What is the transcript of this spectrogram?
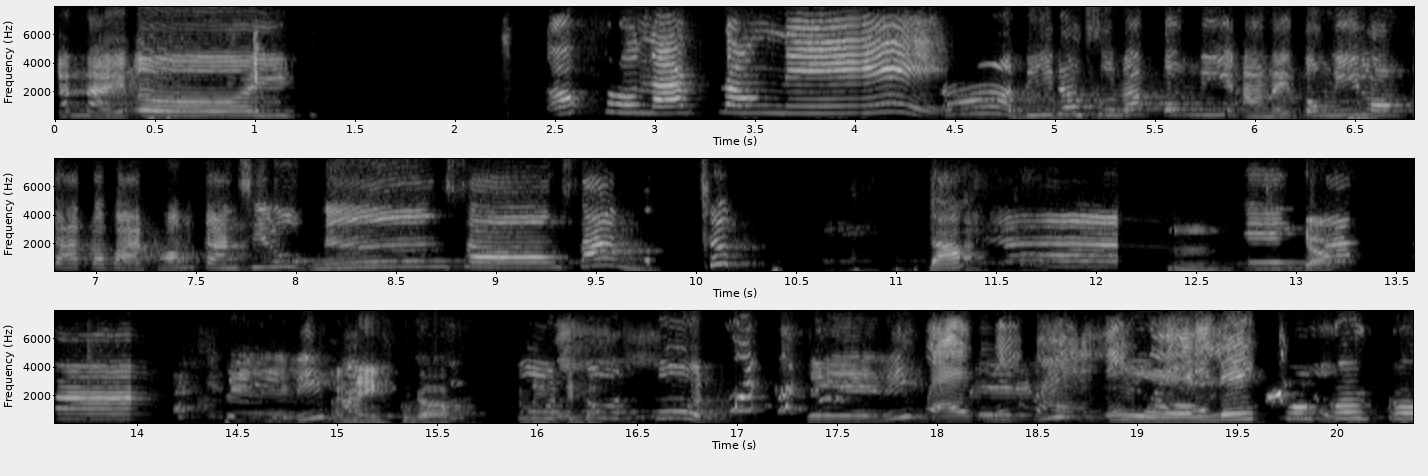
อันไหนเอ่ยสุนัขตรงนี้อ่าดีดอกสุนัขตรงนี้อ่าไหนตรงนี้ลองกากระบาดพร้อมกันสิลูกหนึ่งสองสามชึบด็อกอ่าอืมเก่งด็อกมากค่ะ เบลี่อันไหนคือด็อกอันไหนกูดคือด็อกกูดกูดเบลี่เวลี่กูกูกู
